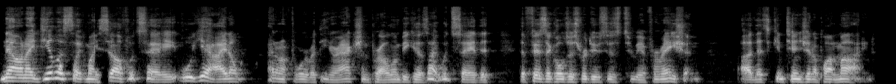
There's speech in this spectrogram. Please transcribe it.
Now, an idealist like myself would say, well, yeah, I don't I don't have to worry about the interaction problem because I would say that the physical just reduces to information uh, that's contingent upon mind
